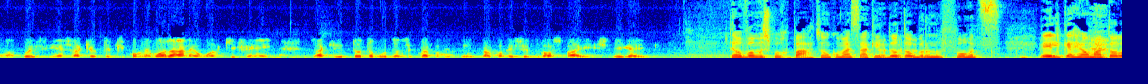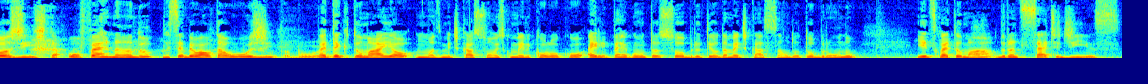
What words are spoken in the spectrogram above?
uma coisinha, já que eu tenho que comemorar, né, o ano que vem, já que tanta mudança que vai acontecer, vai acontecer no nosso país. Diga aí. Então vamos por partes. Vamos começar aqui com o doutor Bruno Fontes. Ele que é reumatologista. O Fernando recebeu alta hoje. Boa, vai né? ter que tomar aí umas medicações, como ele colocou. Aí ele pergunta sobre o teu da medicação, doutor Bruno. E ele diz que vai tomar durante sete dias.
